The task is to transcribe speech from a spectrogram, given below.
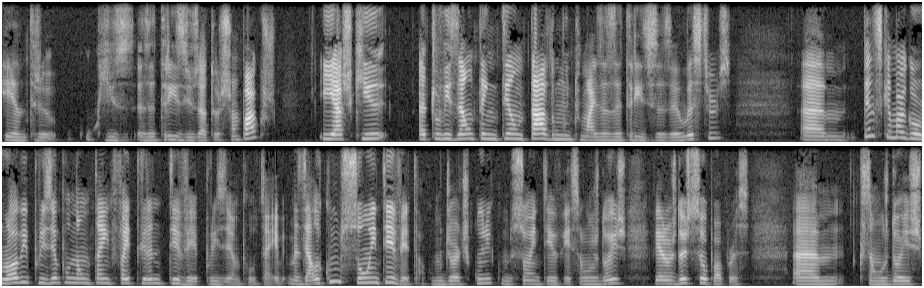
entre o que as atrizes e os atores são pagos. E acho que a televisão tem tentado muito mais as atrizes, as A-listers, um, penso que a Margot Robbie, por exemplo, não tem feito grande TV, por exemplo. Tem, mas ela começou em TV, tal como George Clooney começou em TV. São os dois, vieram os dois de soap operas, um, que são os dois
